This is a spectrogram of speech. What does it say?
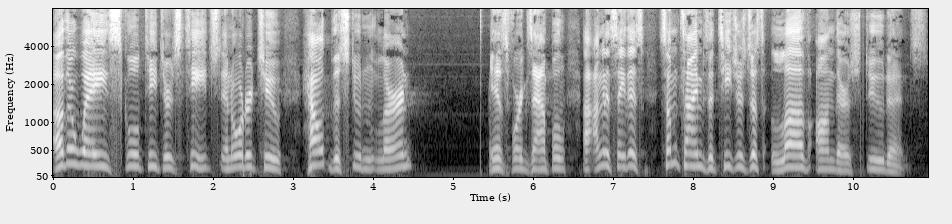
Other ways school teachers teach in order to help the student learn is, for example, uh, I'm going to say this sometimes the teachers just love on their students.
